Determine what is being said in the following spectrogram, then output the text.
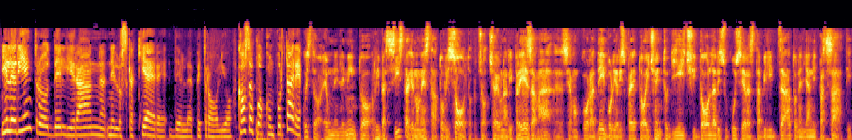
Il rientro dell'Iran nello scacchiere del petrolio petrolio. Cosa può comportare? Questo è un elemento ribassista che non è stato risolto, perciò c'è una ripresa ma eh, siamo ancora deboli rispetto ai 110 dollari su cui si era stabilizzato negli anni passati.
